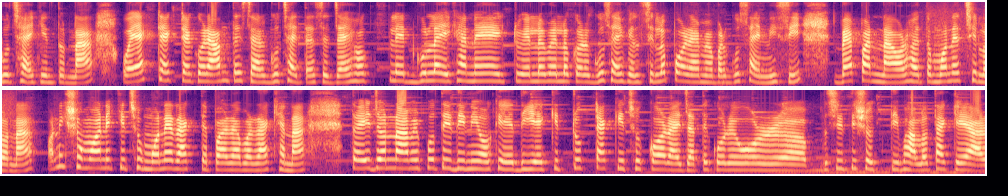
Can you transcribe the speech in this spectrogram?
গুছায় কিন্তু না। ও একটা একটা করে আনতেছে আর গুছাইতেছে। যাই হোক, প্লেটগুলো এখানে একটু এলোমেলো করে গুছাই ফেলছিল, পরে আমি আবার গুছাই নিছি। ব্যাপার না, ওর হয়তো মনে ছিল না। অনেক সময় অনেক কিছু মনে রাখতে পারে, আবার রাখে তো এই জন্য আমি প্রতিদিনই ওকে দিয়ে কি টুকটাক কিছু করাই যাতে করে ওর স্মৃতিশক্তি ভালো থাকে আর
